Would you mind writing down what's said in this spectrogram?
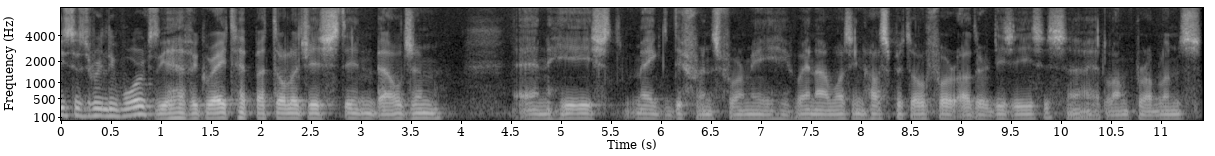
this is really works. We have a great hepatologist in Belgium and he made the difference for me when I was in hospital for other diseases. I had lung problems.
